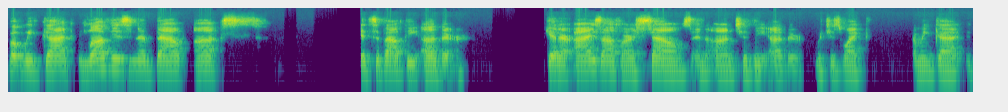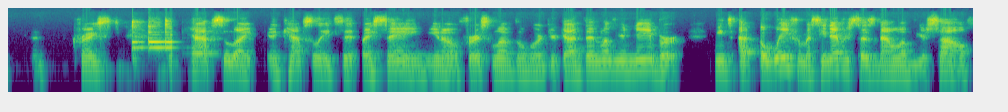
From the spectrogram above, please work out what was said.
But we've got love isn't about us. It's about the other. Get our eyes off ourselves and onto the other which is why i mean god christ encapsulate encapsulates it by saying you know first love the lord your god then love your neighbor means uh, away from us he never says now love yourself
